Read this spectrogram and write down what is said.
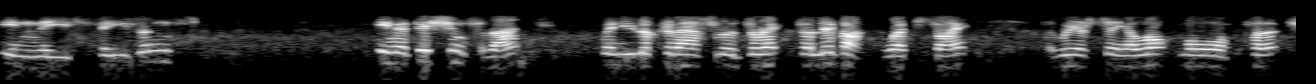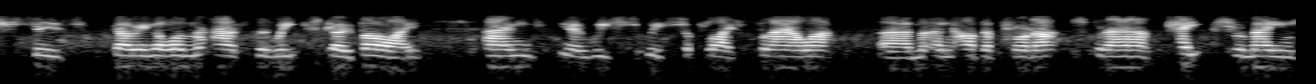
in these seasons. In addition to that, when you look at our sort of direct deliver website, we're seeing a lot more purchases going on as the weeks go by. And, you know, we, we supply flour um, and other products, but our cakes remain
